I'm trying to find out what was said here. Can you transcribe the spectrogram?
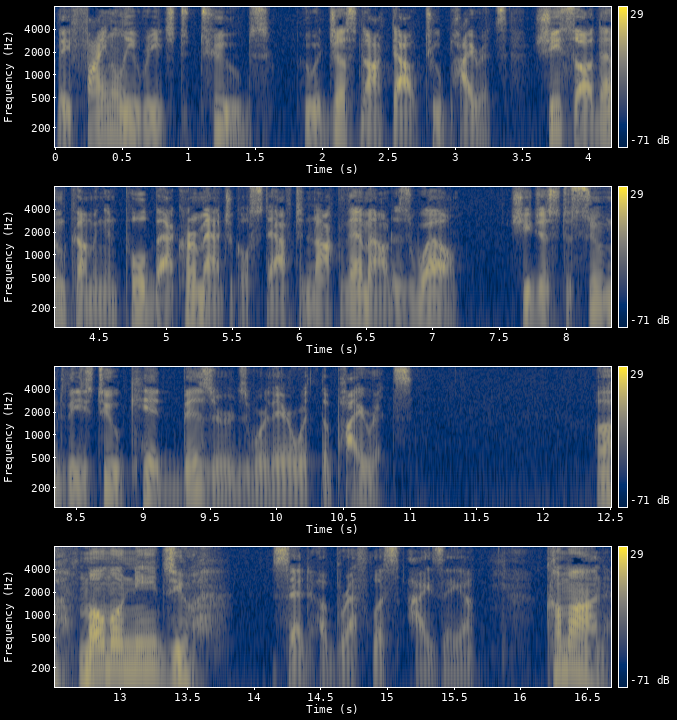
They finally reached Tubes, who had just knocked out two pirates. She saw them coming and pulled back her magical staff to knock them out as well. She just assumed these two kid Bizzards were there with the pirates. Oh, Momo needs you, said a breathless Isaiah. Come on.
